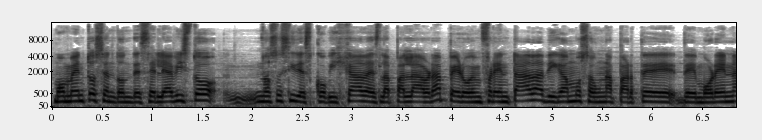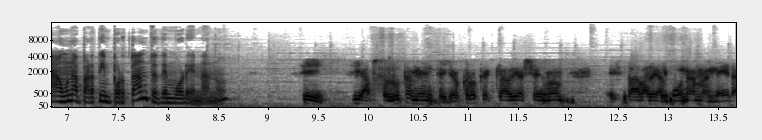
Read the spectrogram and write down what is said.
momentos en donde se le ha visto, no sé si descobijada es la palabra, pero enfrentada, digamos, a una parte de Morena, a una parte importante de Morena, ¿no? Sí, sí, absolutamente. Yo creo que Claudia Sheinbaum estaba de alguna manera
